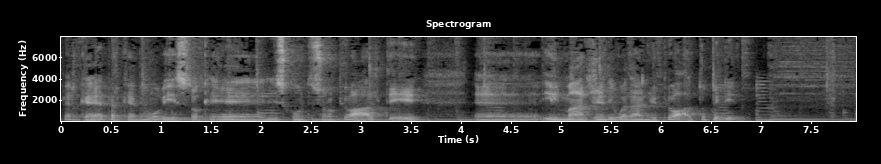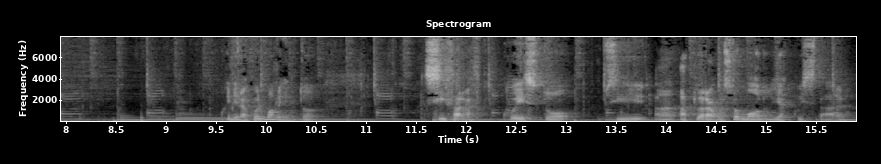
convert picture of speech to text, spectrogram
perché? Perché abbiamo visto che gli sconti sono più alti, eh, il margine di guadagno è più alto, quindi, quindi da quel momento si farà questo, si attuerà questo modo di acquistare.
